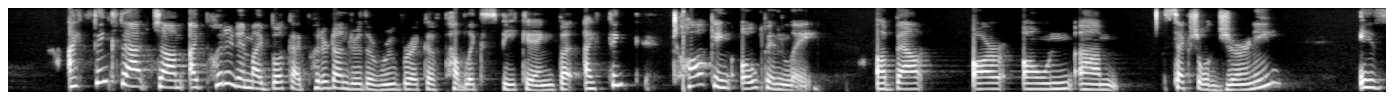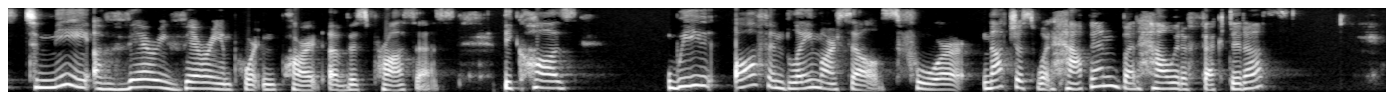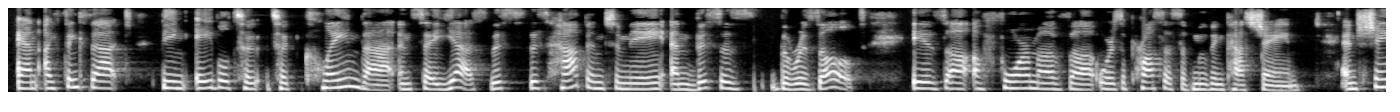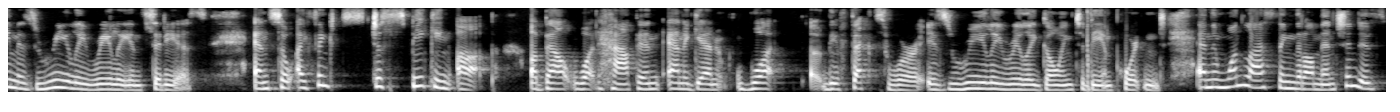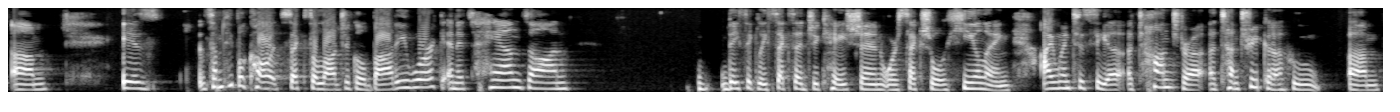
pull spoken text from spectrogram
I think that um, I put it in my book. I put it under the rubric of public speaking, but I think talking openly about our own um, sexual journey is to me a very, very important part of this process because we often blame ourselves for not just what happened, but how it affected us. And I think that being able to, to claim that and say, yes, this, this happened to me and this is the result is uh, a form of, uh, or is a process of moving past shame. And shame is really, really insidious. And so I think just speaking up about what happened and again, what uh, the effects were is really, really going to be important. And then one last thing that I'll mention is, um, is some people call it sexological body work and it's hands-on basically sex education or sexual healing. I went to see a, a tantra, a tantrika who um,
